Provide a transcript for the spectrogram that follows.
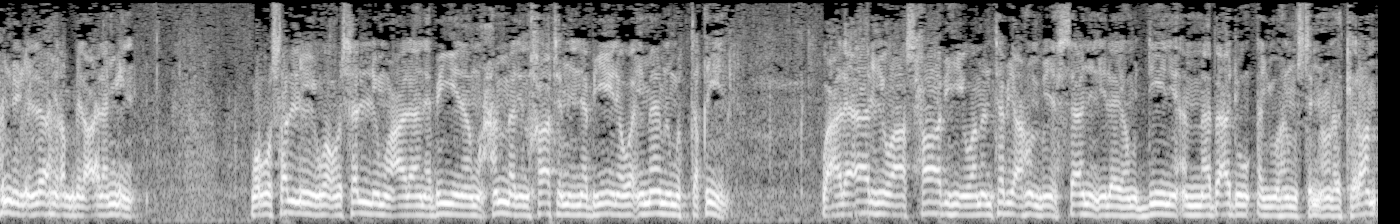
الحمد لله رب العالمين. وأصلي وأسلم على نبينا محمد خاتم النبيين وإمام المتقين. وعلى آله وأصحابه ومن تبعهم بإحسان إلى يوم الدين. أما بعد أيها المستمعون الكرام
